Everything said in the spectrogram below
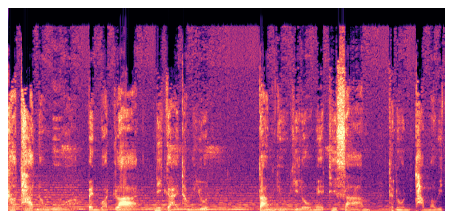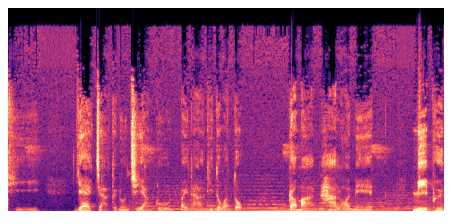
พระธาตุหนองบัวเป็นวัดลาดนิกายธรรมยุทธ์ตั้งอยู่กิโลเมตรที่3ถนนธรรมวิถี แยกจากถนนชยางกูลไปทางทิศตะวันตก ประมาณ 500 เมตร มีพื้น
